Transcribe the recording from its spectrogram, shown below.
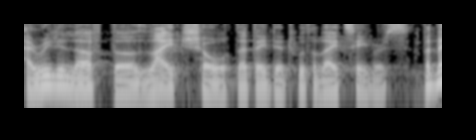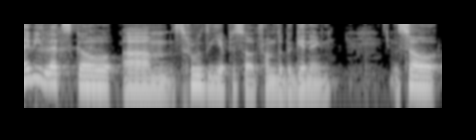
I really loved the light show that they did with the lightsabers. But maybe let's go um, through the episode from the beginning. So,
